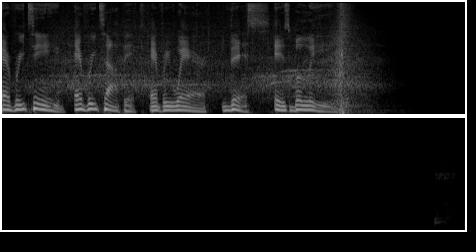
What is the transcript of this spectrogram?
Every team, every topic, everywhere. This is Believe.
